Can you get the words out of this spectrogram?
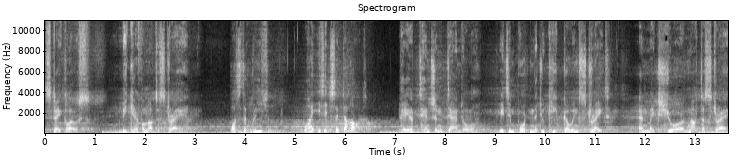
Stay close. Be careful not to stray. What's the reason? Why is it so dark? Pay attention, Daniel. It's important that you keep going straight and make sure not to stray.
